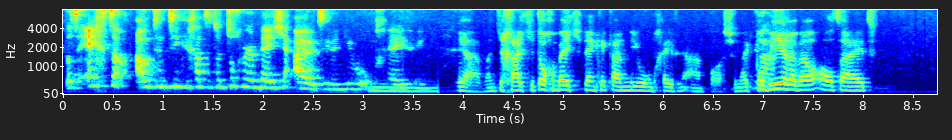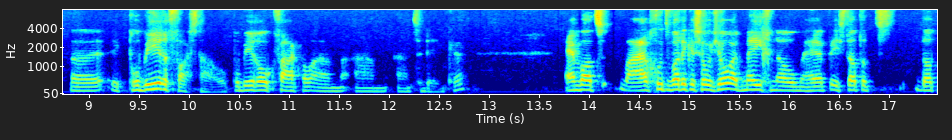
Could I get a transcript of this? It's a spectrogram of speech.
dat echte authentieke, gaat het er toch weer een beetje uit in een nieuwe omgeving? Ja, want je gaat je toch een beetje, denk ik, aan een nieuwe omgeving aanpassen. Maar ik ja. probeer er wel altijd, uh, ik probeer het vast te houden. Ik probeer er ook vaak wel aan, aan, aan te denken. En wat, maar goed, wat ik er sowieso uit meegenomen heb, is dat het dat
